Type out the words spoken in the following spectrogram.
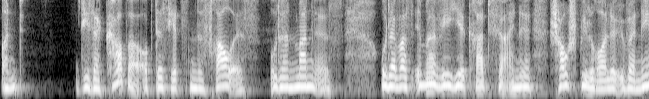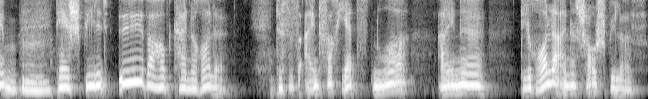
Und dieser Körper, ob das jetzt eine Frau ist oder ein Mann ist oder was immer wir hier gerade für eine Schauspielrolle übernehmen, mhm. der spielt überhaupt keine Rolle. Das ist einfach jetzt nur eine, die Rolle eines Schauspielers,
